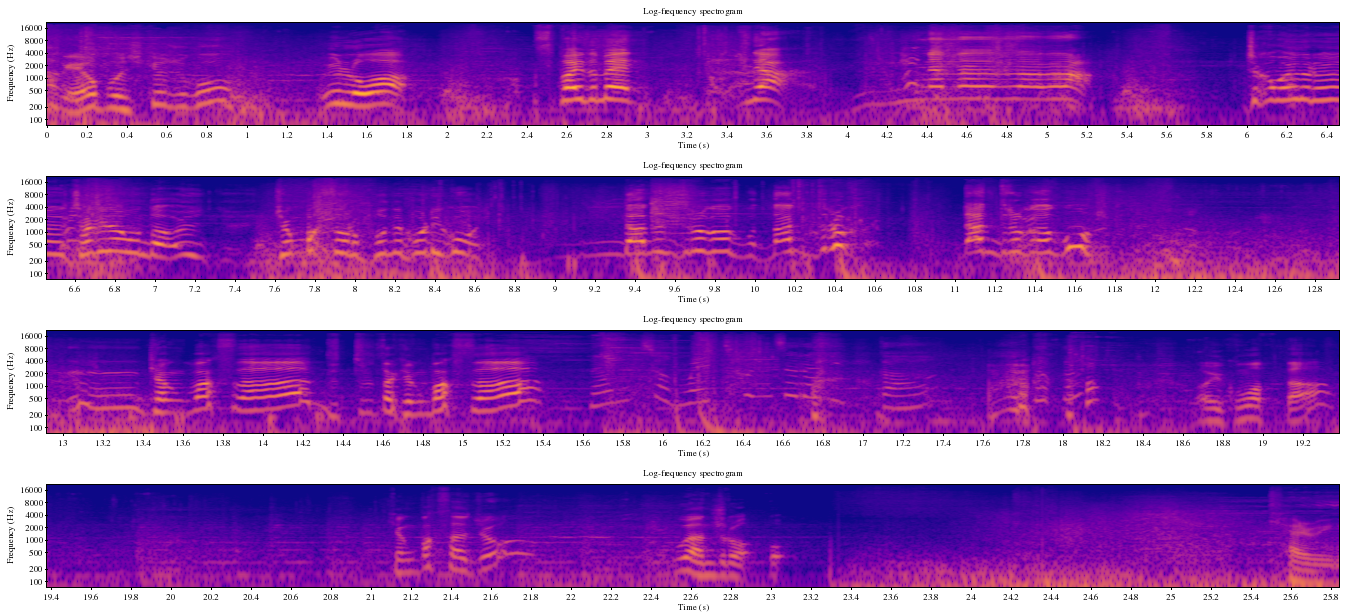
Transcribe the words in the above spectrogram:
딱싹 에어본 시켜주고 일로 와. 스파이더맨! 야 나나나나 잠깐만 얘들아 자기 나온다. 경박사로 보내버리고 나는 들어가고 난 들어가 난 들어가고. 음 경박사. 누뚫다 경박사. 난 정말 천재라니까. 어이 고맙다. 경박사죠? 왜 안 들어와 어? 캐리.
